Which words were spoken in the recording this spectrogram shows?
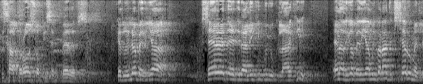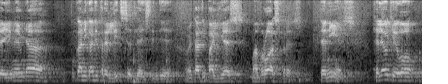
της απρόσωπης εκπαίδευσης. Και του λέω παιδιά, ξέρετε την Αλίκη Βουγιουκλάκη. Ένα-δυο παιδιά μου είπαν, να τη ξέρουμε λέει, είναι μια που κάνει κάτι τρελίτσες λέει, στην, με κάτι παγιές, μαυρόασπρες, ταινίες. Και λέω και εγώ,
